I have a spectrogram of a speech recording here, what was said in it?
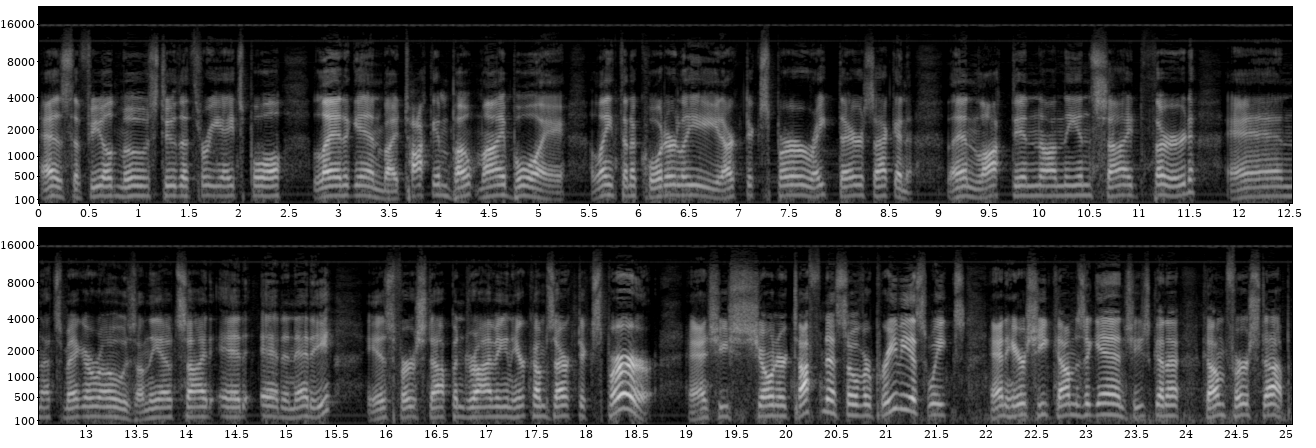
as the field moves to the 3 8 pole. Led again by talking about my boy. A length and a quarter lead. Arctic Spur right there second. Then locked in on the inside third. And that's Mega Rose on the outside. Ed, Ed, and Eddie is first up and driving. And here comes Arctic Spur and she's shown her toughness over previous weeks. And here she comes again. She's going to come first up.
